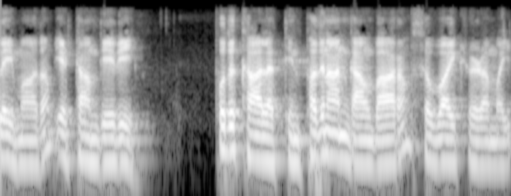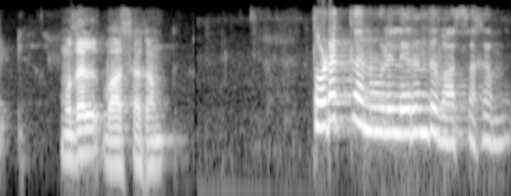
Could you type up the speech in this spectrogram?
ஜூலை மாதம் எட்டாம் தேதி பொதுக்காலத்தின் பதினான்காம் வாரம் செவ்வாய்க்கிழமை முதல் வாசகம். தொடக்க நூலிலிருந்து வாசகம்.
